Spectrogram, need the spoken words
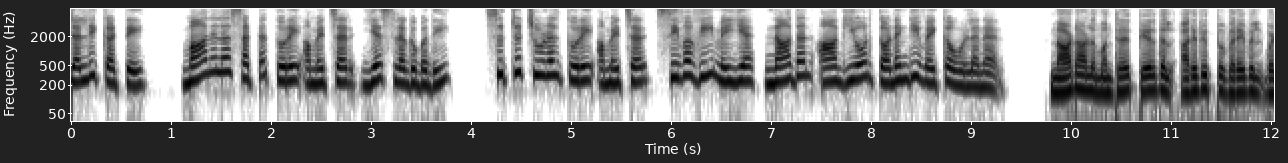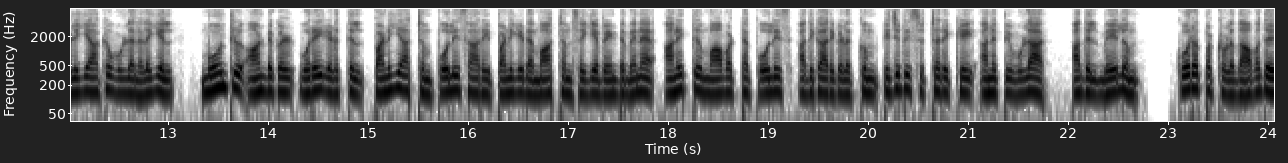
ஜல்லிக்கட்டே மாநில சட்டத்துறை அமைச்சர் எஸ். ரகுபதி சுற்றுச்சூழல் துறை அமைச்சர் சிவ வி மெய்ய நாதன் ஆகியோர் தொடங்கி வைக்க உள்ளனர். நாடாளுமன்ற தேர்தல் அறிவிப்பு விரைவில் வெளியாக உள்ள நிலையில் மூன்று ஆண்டுகள் ஒரே இடத்தில் பணியாற்றும் போலீசாரை பணியிட மாற்றம் செய்ய வேண்டுமென அனைத்து மாவட்ட போலீஸ் அதிகாரிகளுக்கும் டிஜிபி சுற்றறிக்கை அனுப்பியுள்ளார். அதில் மேலும் கூறப்பட்டுள்ளதாவது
